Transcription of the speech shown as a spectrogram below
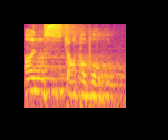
Unstoppable.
